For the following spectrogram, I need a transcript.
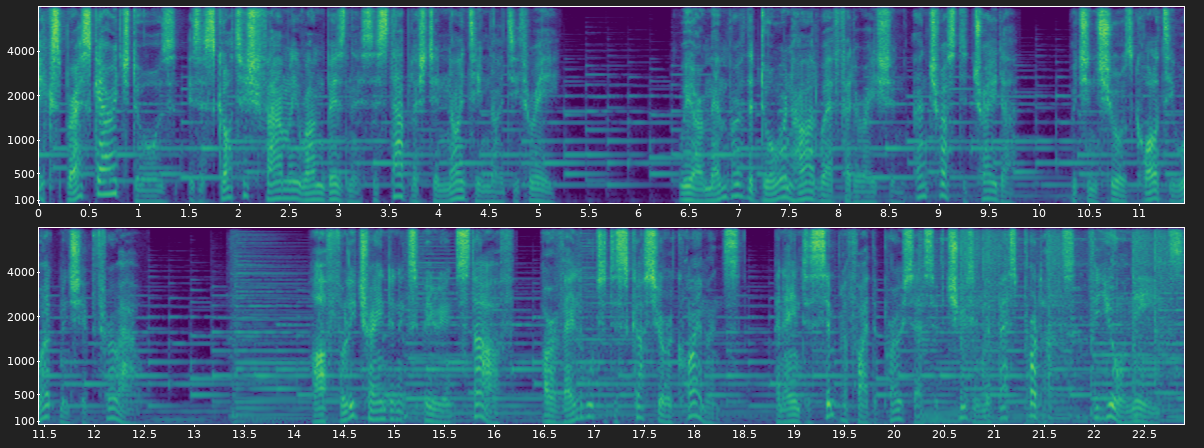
Express Garage Doors is a Scottish family-run business established in 1993. We are a member of the Door and Hardware Federation and trusted trader, which ensures quality workmanship throughout. Our fully trained and experienced staff are available to discuss your requirements and aim to simplify the process of choosing the best products for your needs.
